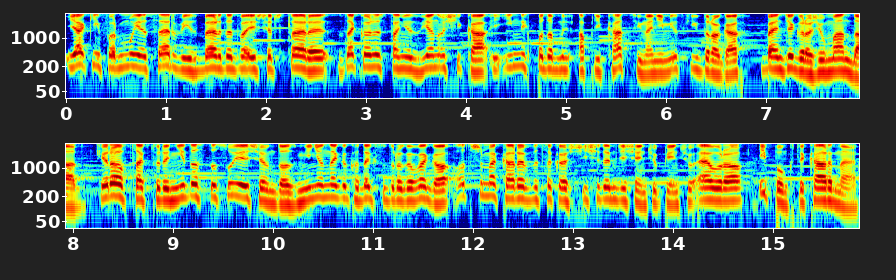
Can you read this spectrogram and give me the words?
Jak informuje serwis BRD24, za korzystanie z Janosika i innych podobnych aplikacji na niemieckich drogach będzie groził mandat. Kierowca, który nie dostosuje się do zmienionego kodeksu drogowego, otrzyma karę w wysokości 75 euro i punkty karne.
